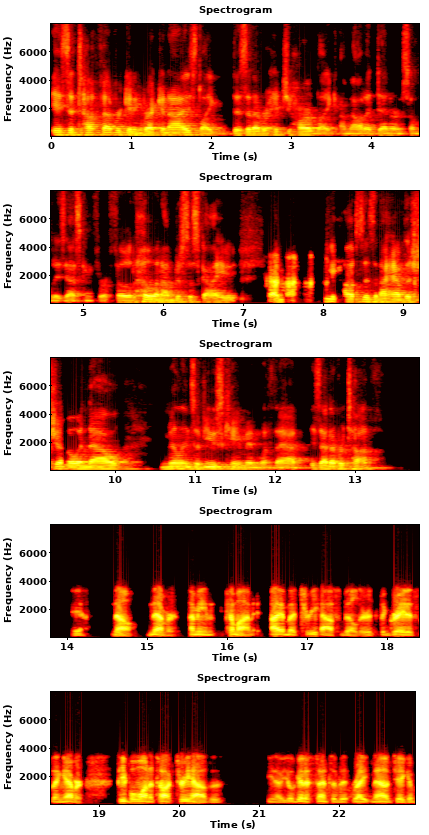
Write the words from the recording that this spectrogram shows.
Is it tough ever getting recognized? Like, does it ever hit you hard? Like, I'm out at dinner and somebody's asking for a photo, and I'm just this guy who houses and I have the show, and now millions of views came in with that. Is that ever tough? Yeah, no, never. I mean, come on. I am a treehouse builder. It's the greatest thing ever. People want to talk treehouses. you know, you'll get a sense of it right now, Jacob.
